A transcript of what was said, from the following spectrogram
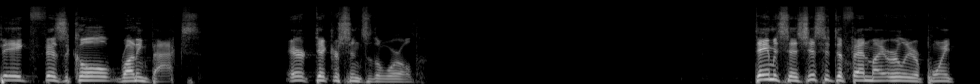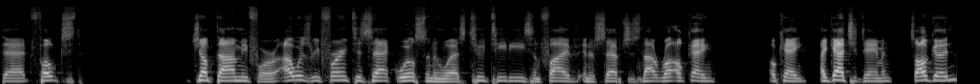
Big physical running backs. Eric Dickerson's of the world. Damon says, just to defend my earlier point that folks jumped on me for, I was referring to Zach Wilson, who has two TDs and five interceptions. Not wrong. Okay. Okay. I got you, Damon. It's all good.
